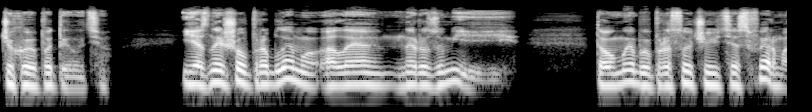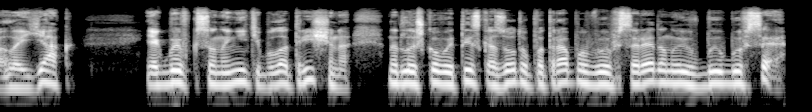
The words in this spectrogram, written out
Чухаю потилицю. Я знайшов проблему, але не розумію її. Та умеби просочуються з ферм, але як? Якби в ксононіті була тріщина, надлишковий тиск азоту потрапив би всередину і вбив би все.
